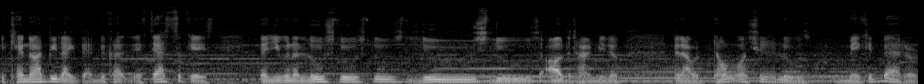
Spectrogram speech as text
It cannot be like that because if that's the case, then you're gonna lose, lose, lose, lose, lose all the time, you know. And I don't want you to lose. Make it better.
